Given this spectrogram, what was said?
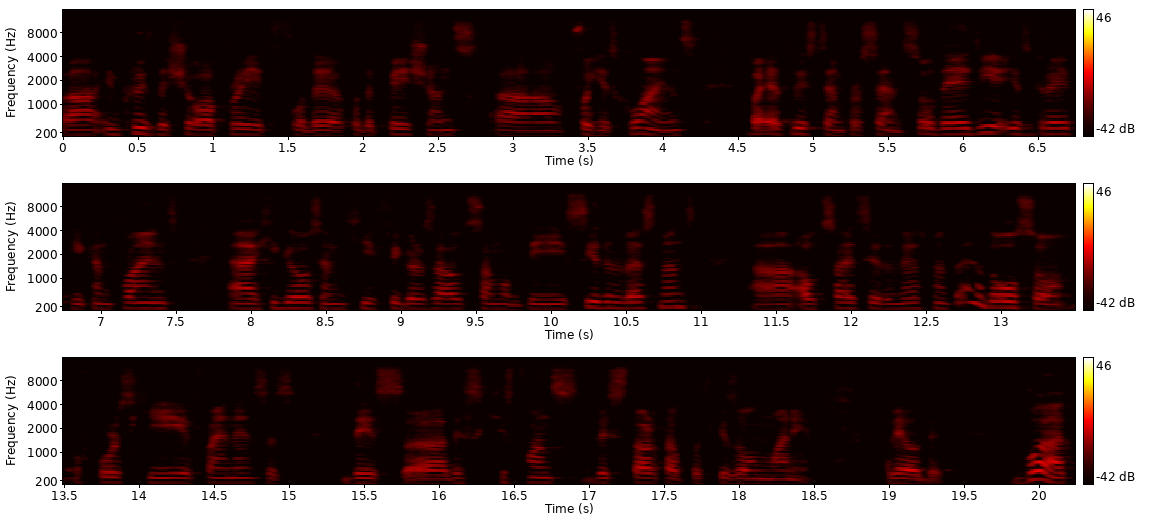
uh, increase the show up rate for the for the patients uh, for his clients by at least 10%. So the idea is great. He can find, uh, he goes and he figures out some of the seed investment, uh, outside seed investment, and also, of course, he finances this, uh, this he funds this startup with his own money a little bit. But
